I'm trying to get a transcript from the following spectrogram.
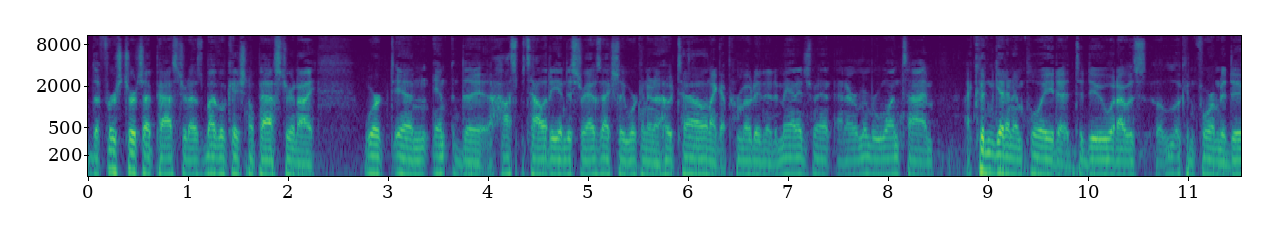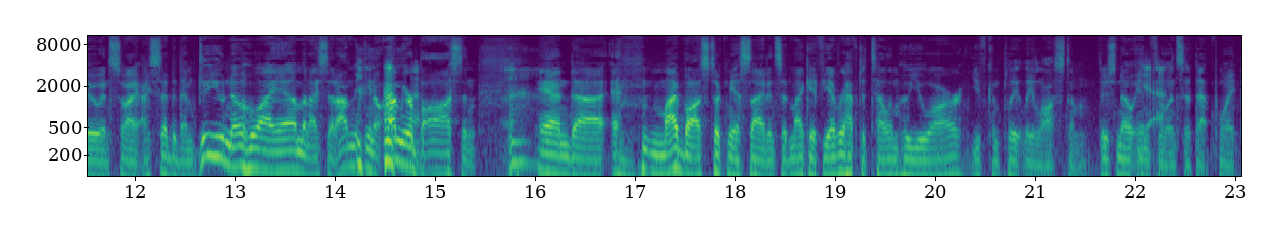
the first church I pastored. I was a bivocational pastor, and I worked in, in the hospitality industry. I was actually working in a hotel, and I got promoted into management. And I remember one time I couldn't get an employee to, to do what I was uh, looking for him to do, and so I, I said to them, "Do you know who I am?" And I said, "I'm you know I'm your boss." And and uh, and my boss took me aside and said, "Micah, if you ever have to tell him who you are, you've completely lost him. There's no influence at that point."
